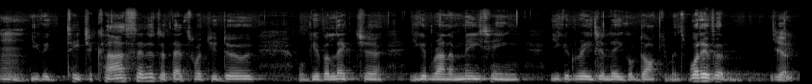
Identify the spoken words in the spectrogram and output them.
Mm. You could teach a class in it if that's what you do, or give a lecture. You could run a meeting. You could read your legal documents, whatever. Yep.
